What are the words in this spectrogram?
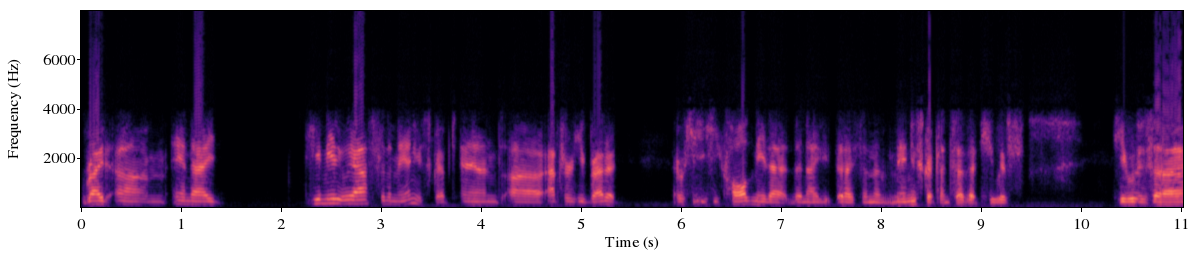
right, um, and I he immediately asked for the manuscript, and uh, after he read it, or he he called me that the night that I sent the manuscript and said that he was he was uh,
